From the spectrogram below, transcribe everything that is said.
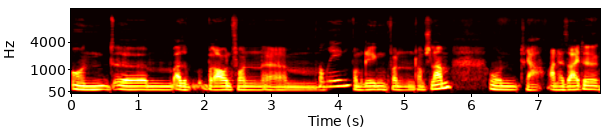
Und ähm, also braun von ähm, Vom Regen. vom Regen, von, vom Schlamm. Und ja, an der Seite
